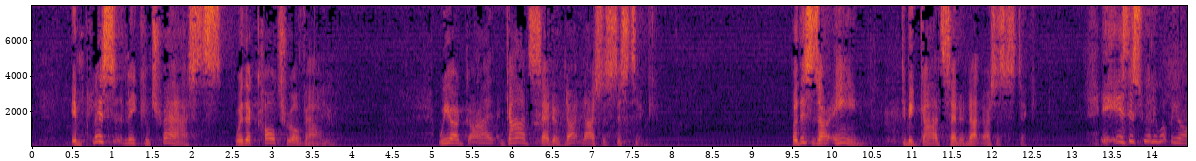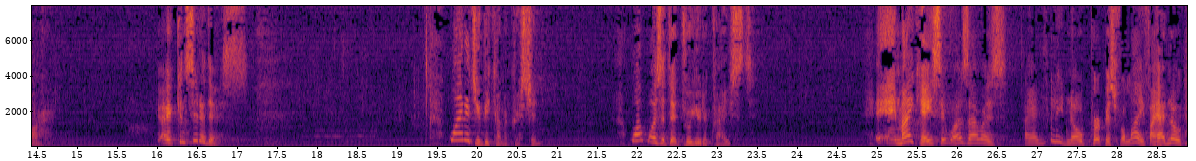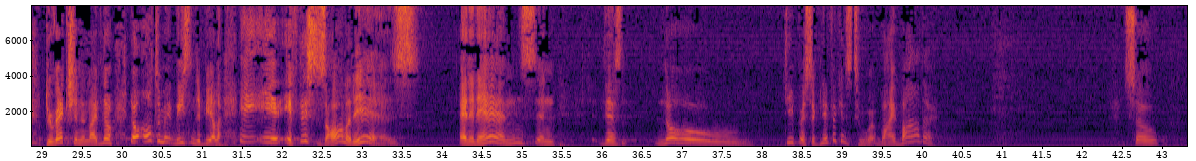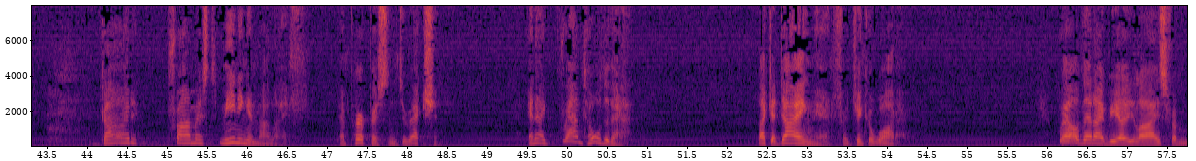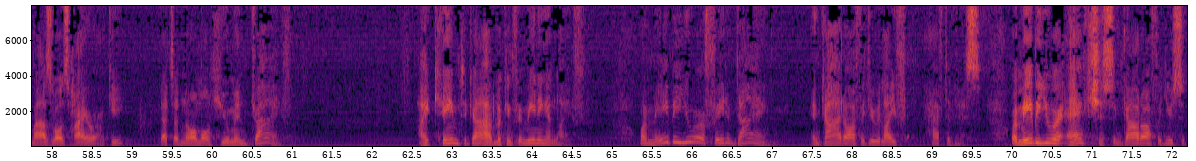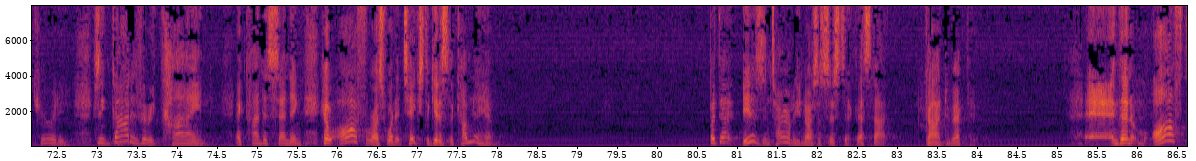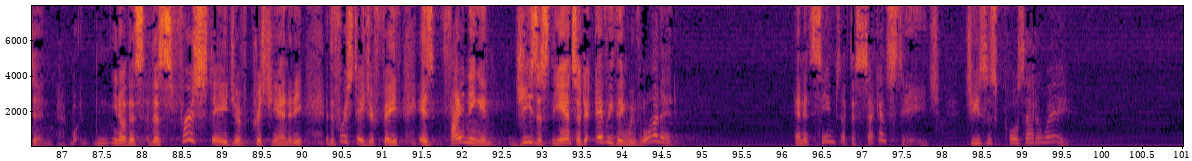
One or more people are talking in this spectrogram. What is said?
implicitly contrasts with a cultural value. We are God centered, not narcissistic. But this is our aim to be God centered, not narcissistic. Is this really what we are? Uh, consider this. Why did you become a Christian? What was it that drew you to Christ? In my case, it was I was I had really no purpose for life. I had no direction in life, no no ultimate reason to be alive. If this is all it is, and it ends, and there's no deeper significance to it, why bother? So, God promised meaning in my life, and purpose and direction. And I grabbed hold of that like a dying man for a drink of water. Well, then I realized from Maslow's hierarchy, that's a normal human drive. I came to God looking for meaning in life. Or maybe you were afraid of dying and God offered you life after this. Or maybe you were anxious and God offered you security. You see, God is very kind and condescending. He'll offer us what it takes to get us to come to Him. But that is entirely narcissistic. That's not God directed. And then often, you know, this, this first stage of Christianity, the first stage of faith is finding in Jesus the answer to everything we've wanted. And it seems like the second stage, Jesus pulls that away.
